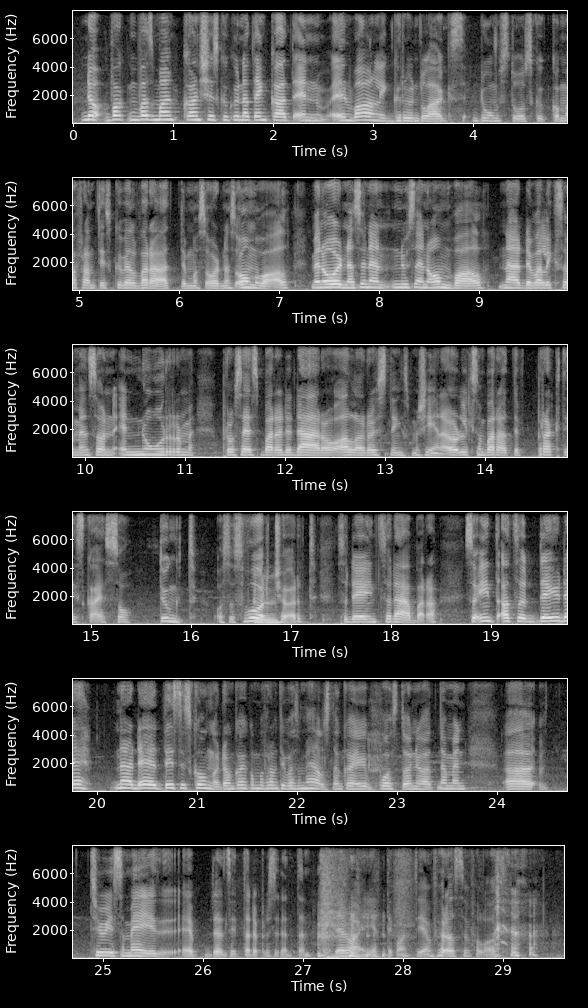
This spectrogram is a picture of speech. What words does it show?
No, vad, vad man kanske skulle kunna tänka att en, en vanlig grundlagsdomstol skulle komma fram till skulle väl vara att det måste ordnas omval. Men ordnas nu sen omval när det var liksom en sån enorm process bara det där och alla röstningsmaskiner och liksom bara att det praktiska är så tungt och så svårkört. Så det är inte sådär bara. Så inte, alltså det är ju det, när det är This is Congo, de kan ju komma fram till vad som helst. De kan ju påstå nu att nej men uh, Theresa May är den sittande presidenten. Det var en jättekonstig jämförelse, förlåt.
